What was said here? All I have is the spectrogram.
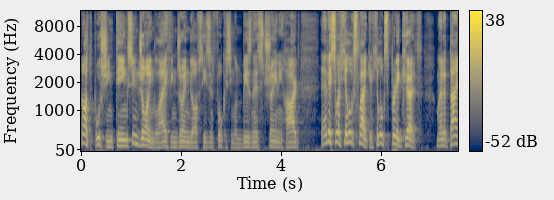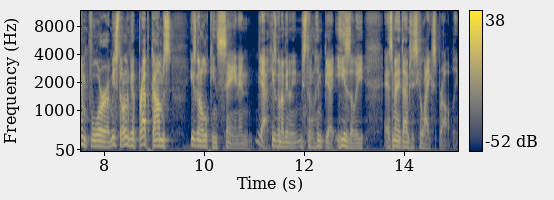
not pushing things, enjoying life, enjoying off season, focusing on business, training hard. And this is what he looks like, and he looks pretty good. When the time for Mr. Olympia prep comes, he's gonna look insane, and yeah, he's gonna win Mr. Olympia easily, as many times as he likes, probably.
